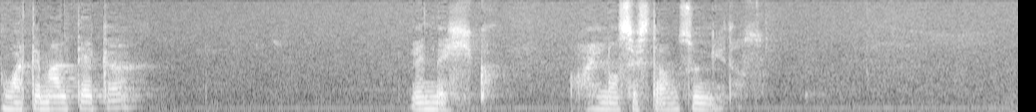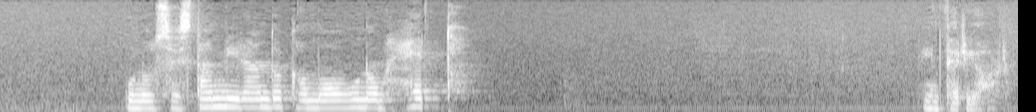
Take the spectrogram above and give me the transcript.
guatemalteca en México o en los Estados Unidos. Uno se está mirando como un objeto inferior.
